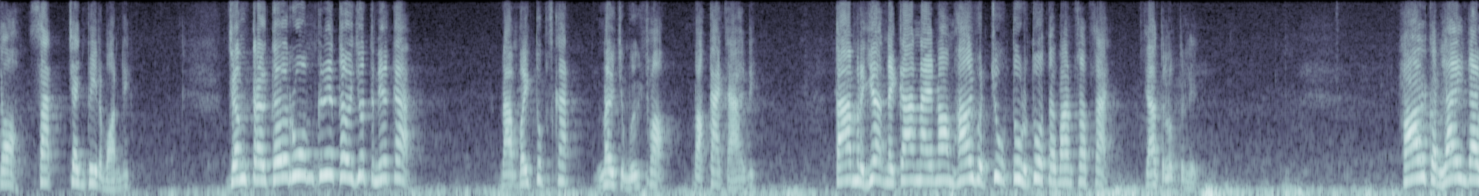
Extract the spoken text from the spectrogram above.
ចរណ៍សัตว์ចេញពីតំបន់នេះចឹងត្រូវធ្វើរួមគ្នាធ្វើយុទ្ធនាការ ដើម្បីទប់ស្កាត់នៅជំងឺឆ្លងដល់កាយចៅនេះតាមរយៈនៃការណែនាំហើយវត្ថុទូរទស្សន៍ទៅបានផ្សព្វផ្សាយយ៉ាងទូលំទូលាយហើយកន្លែងដែល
